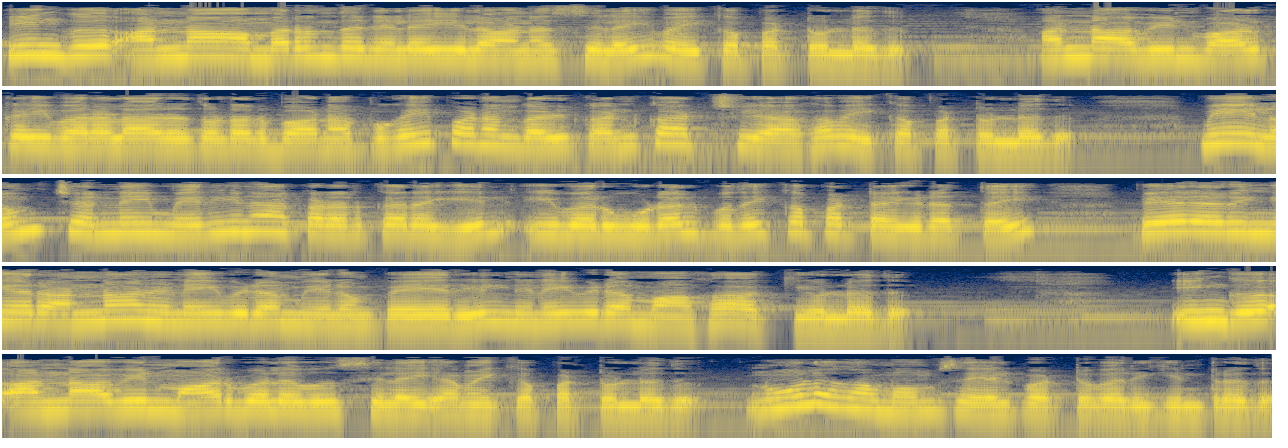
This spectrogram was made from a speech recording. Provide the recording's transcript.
இங்கு அண்ணா அமர்ந்த நிலையிலான சிலை வைக்கப்பட்டுள்ளது. அண்ணாவின் வாழ்க்கை வரலாறு தொடர்பான புகைப்படங்கள் கண்காட்சியாக வைக்கப்பட்டுள்ளது. மேலும் சென்னை மெரினா கடற்கரையில் இவர் உடல் புதைக்கப்பட்ட இடத்தை பேரறிஞர் அண்ணா நினைவிடம் எனும் பெயரில் நினைவிடமாக ஆக்கியுள்ளது. இங்கு அண்ணாவின் மார்பளவு சிலை அமைக்கப்பட்டுள்ளது. நூலகமும் செயல்பட்டு வருகின்றது.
